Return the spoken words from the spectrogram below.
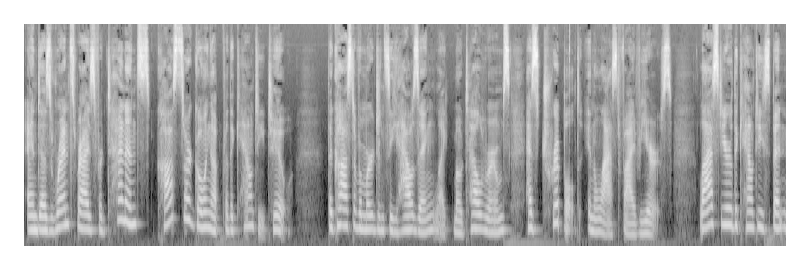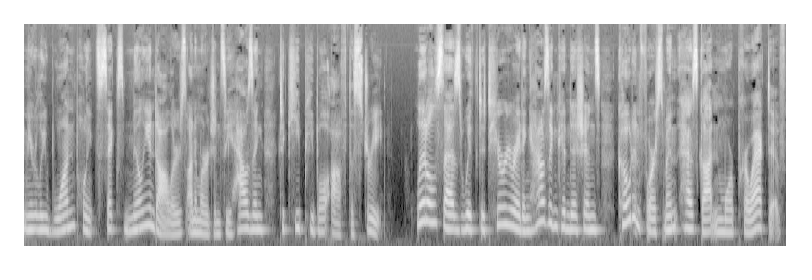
And as rents rise for tenants, costs are going up for the county too. The cost of emergency housing, like motel rooms, has tripled in the last five years. Last year, the county spent nearly $1.6 million on emergency housing to keep people off the street. Little says with deteriorating housing conditions, code enforcement has gotten more proactive,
